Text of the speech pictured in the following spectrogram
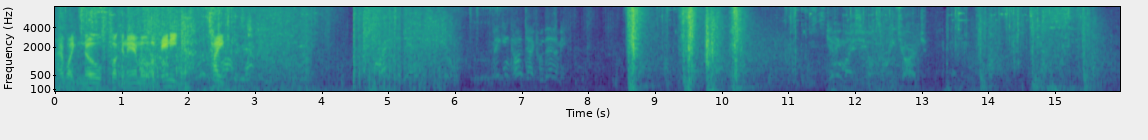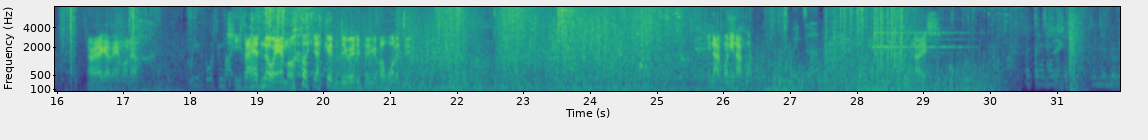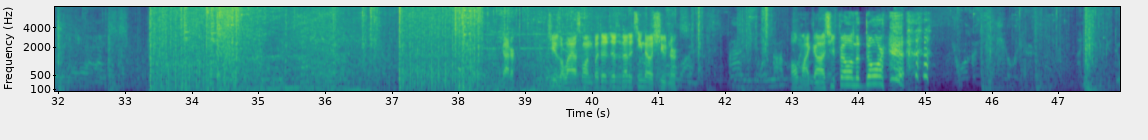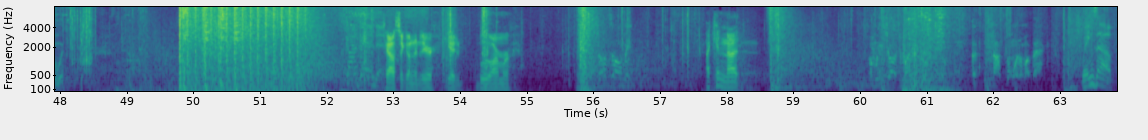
I have like no fucking ammo of any type. Cracked an enemy shield. Making contact with enemy. Giving my shields a recharge. Alright, I got ammo now. Reinforcing my Jeez, I had no ammo. like I couldn't do anything if I wanted to. He knocked one, he knocked one. Wings up. Nice. Attention. Delivery care package. Got her. She was the last one, but there's another team that was shooting her. One. Oh my gosh, you fell on the door! You're the new kill leader. I knew you could do it. Got a bandit. Caustic under there. He had blue armor. Shots on me. I cannot. I'm recharging my shield. Uh, Not the one on my back. Wings out.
